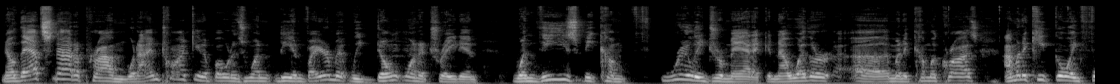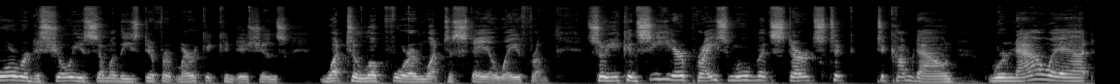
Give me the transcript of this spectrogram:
Now, that's not a problem. What I'm talking about is when the environment we don't want to trade in when these become really dramatic. And now, whether uh, I'm going to come across, I'm going to keep going forward to show you some of these different market conditions, what to look for and what to stay away from. So you can see here, price movement starts to, to come down. We're now at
